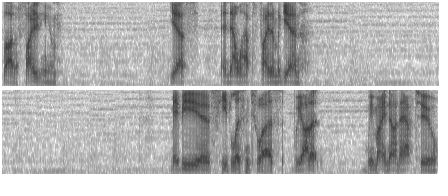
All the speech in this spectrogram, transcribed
thought of fighting him. Yes, and now we'll have to fight him again. Maybe if he'd listened to us, we oughta. We might not have to.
